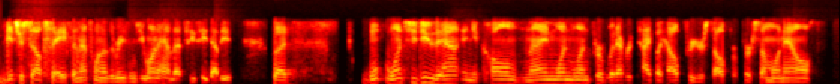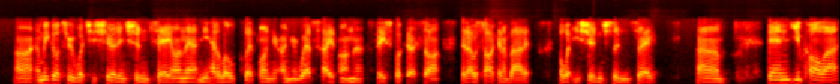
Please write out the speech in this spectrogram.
get yourself safe, and that's one of the reasons you want to have that CCW. But once you do that and you call 911 for whatever type of help for yourself or for someone else, uh, and we go through what you should and shouldn't say on that, and you had a little clip on your on your website on the Facebook I saw that I was talking about it, what you should and shouldn't say. Um, then you call us.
